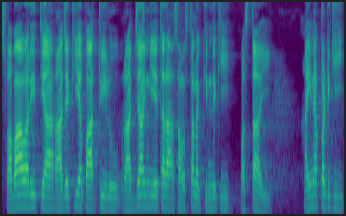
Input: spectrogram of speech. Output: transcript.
స్వభావరీత్యా రాజకీయ పార్టీలు రాజ్యాంగేతర సంస్థల కిందకి వస్తాయి. అయినప్పటికీ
